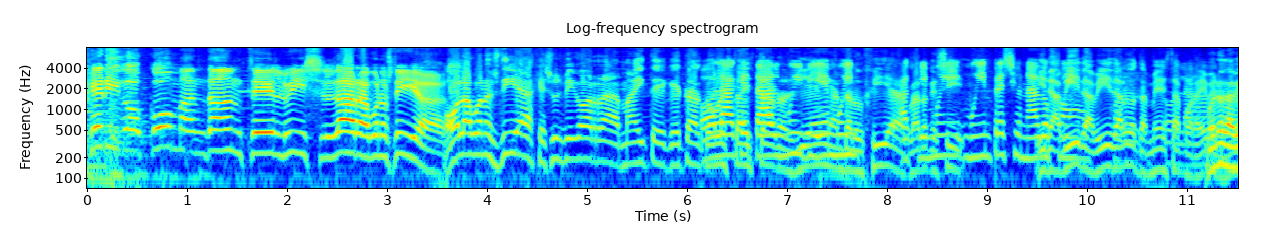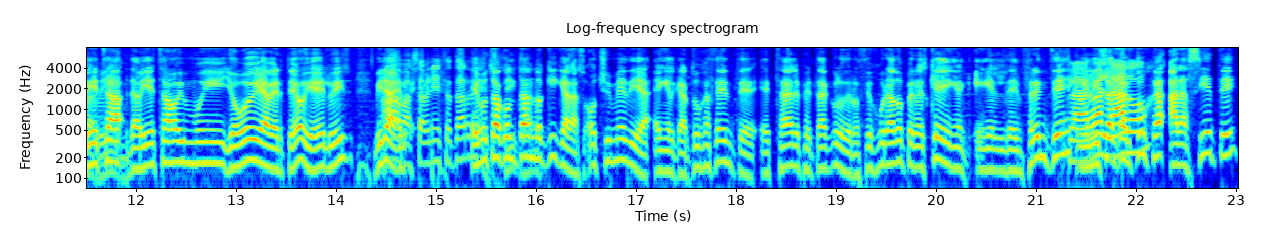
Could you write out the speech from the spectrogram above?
Querido comandante Luis Lara, buenos días. Hola, buenos días, Jesús Vigorra, Maite, ¿qué tal? ¿Cómo Hola, ¿qué tal? todos? Muy bien, muy, Andalucía, aquí claro que muy, sí. muy impresionado. Y David, con- David, con- algo también está por ahí. Bueno, ¿verdad, David está, David está hoy muy... Yo voy a verte hoy, ¿eh, Luis? Mira, Ah, ¿vas a venir esta tarde? hemos estado Sí, contando claro. aquí que a las ocho y media en el Cartuja Center está el espectáculo de Rocío Jurado, pero es que en el, en el de enfrente, Claro, en lado. Cartuja, a las 7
